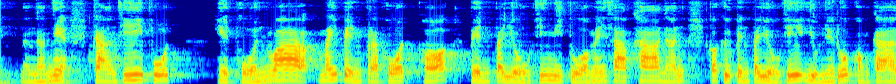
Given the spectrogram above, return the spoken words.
ง ดังนั้นเนี่ยการที่พูดเหตุผลว่าไม่เป็นประพจน์ เพราะเป็นประโยคที่มีตัวไม่ทราบค่านั้น ก็คือเป็นประโยคที่อยู่ในรูปของการ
